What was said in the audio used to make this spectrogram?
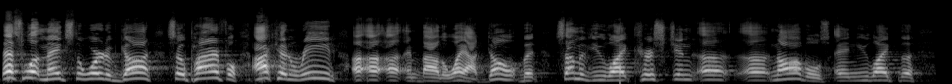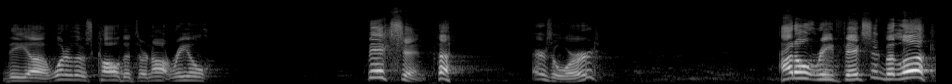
That's what makes the Word of God so powerful. I can read, uh, uh, uh, and by the way, I don't, but some of you like Christian uh, uh, novels and you like the, the uh, what are those called that they're not real? Fiction. There's a word. I don't read fiction, but look,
